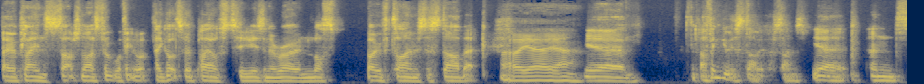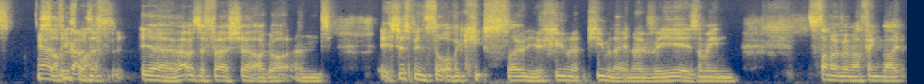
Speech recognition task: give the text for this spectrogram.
they were playing such nice football. I think they got to the playoffs two years in a row and lost both times to Stabæk. Oh, yeah, yeah. Yeah, I think it was Stabæk times. Yeah, and Yeah, so I think that was the, yeah that was the first shirt I got, and it's just been sort of accu- slowly accumula- accumulating over the years. I mean, some of them I think like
